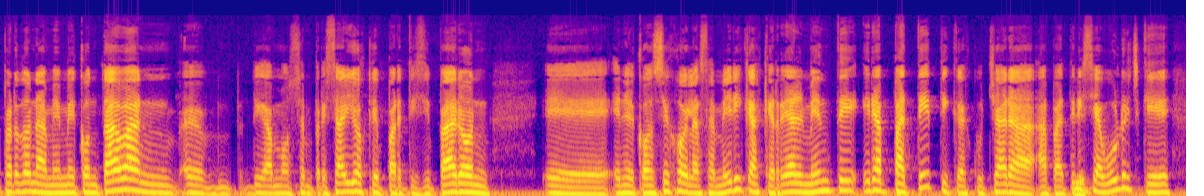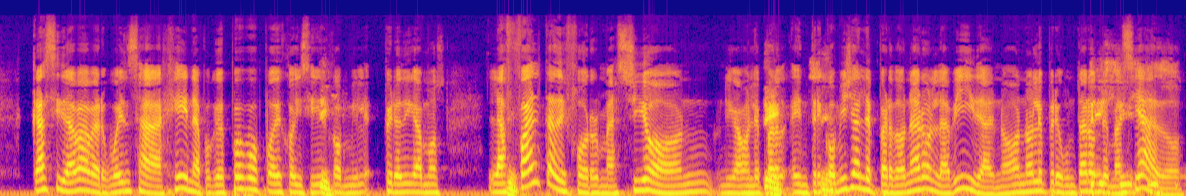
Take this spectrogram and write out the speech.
perdóname, me contaban, eh, digamos, empresarios que participaron eh, en el Consejo de las Américas que realmente era patética escuchar a, Patricia Bullrich que casi daba vergüenza ajena, porque después vos podés coincidir con mil, pero digamos, la falta de formación, digamos, entre comillas, le perdonaron la vida, ¿no? No le preguntaron demasiado.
